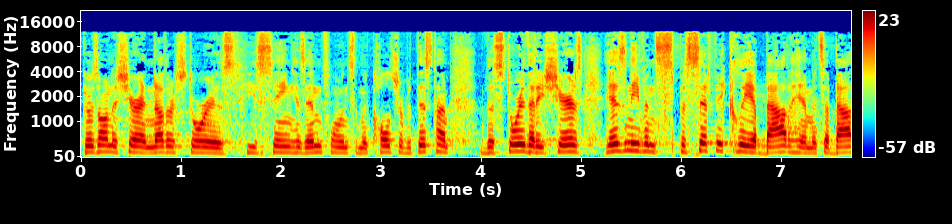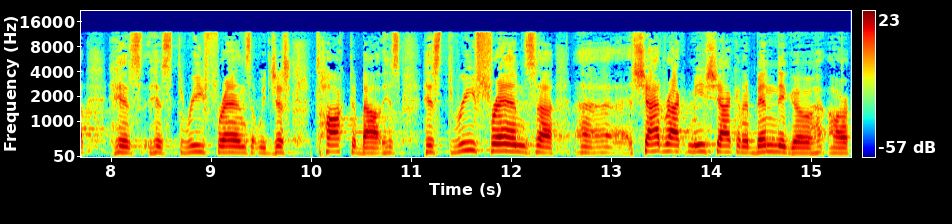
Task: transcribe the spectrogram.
goes on to share another story as he's seeing his influence in the culture, but this time the story that he shares isn't even specifically about him. It's about his, his three friends that we just talked about. His, his three friends, uh, uh, Shadrach, Meshach, and Abednego, are,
